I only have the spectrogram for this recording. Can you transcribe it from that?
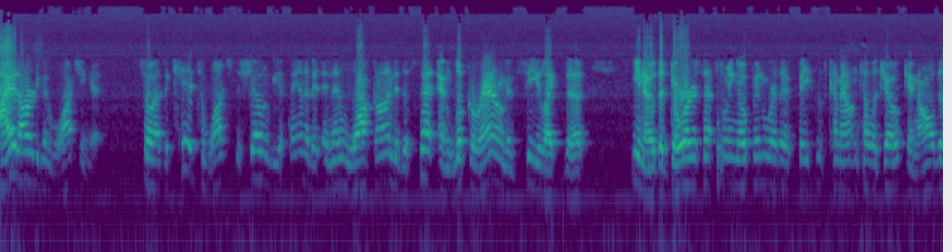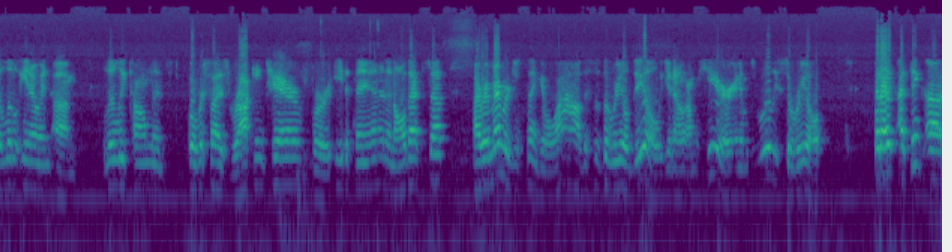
I had already been watching it. So as a kid, to watch the show and be a fan of it, and then walk onto the set and look around and see like the, you know, the doors that swing open where the faces come out and tell a joke, and all the little, you know, and um, Lily Tomlin's oversized rocking chair for Edith Ann and all that stuff. I remember just thinking, wow, this is the real deal. You know, I'm here, and it was really surreal. But I, I think, uh,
